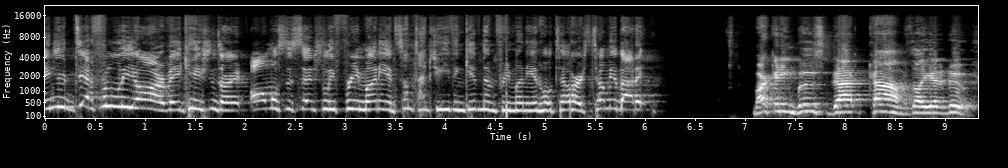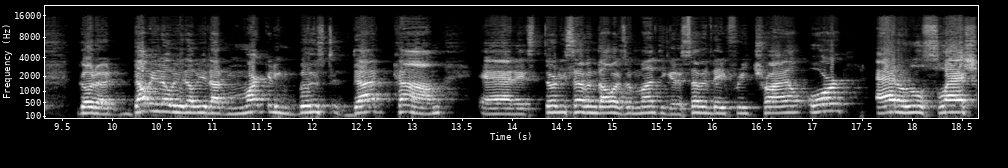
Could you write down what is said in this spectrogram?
And you definitely are. Vacations are almost essentially free money, and sometimes you even give them free money in hotel cards. Tell me about it. Marketingboost.com. That's all you got to do. Go to www.marketingboost.com and it's $37 a month. You get a seven day free trial or add a little slash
